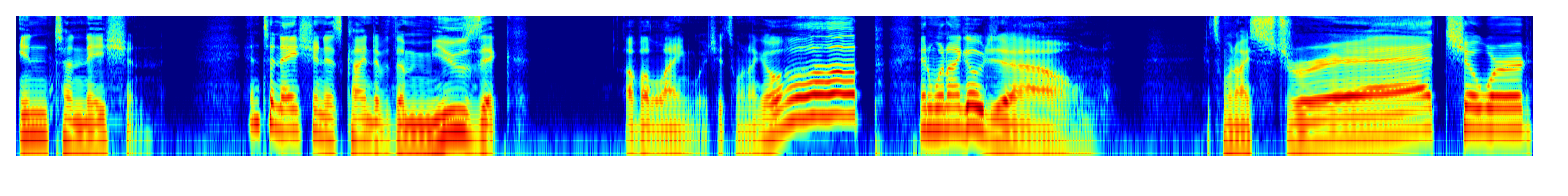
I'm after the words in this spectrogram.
intonation. Intonation is kind of the music of a language. It's when I go up and when I go down. It's when I stretch a word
